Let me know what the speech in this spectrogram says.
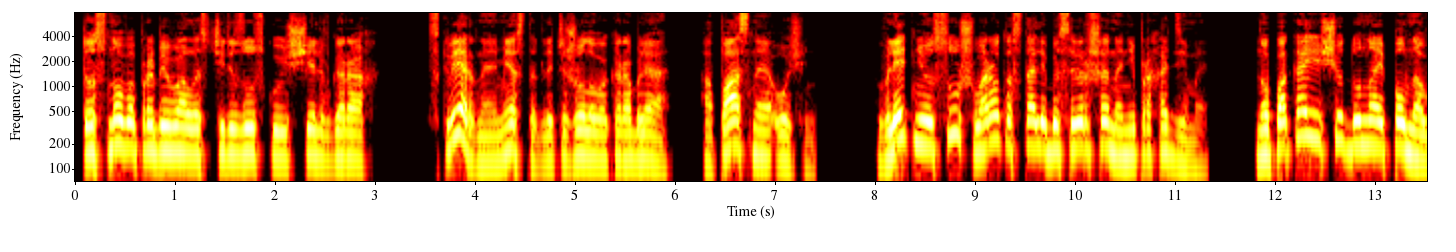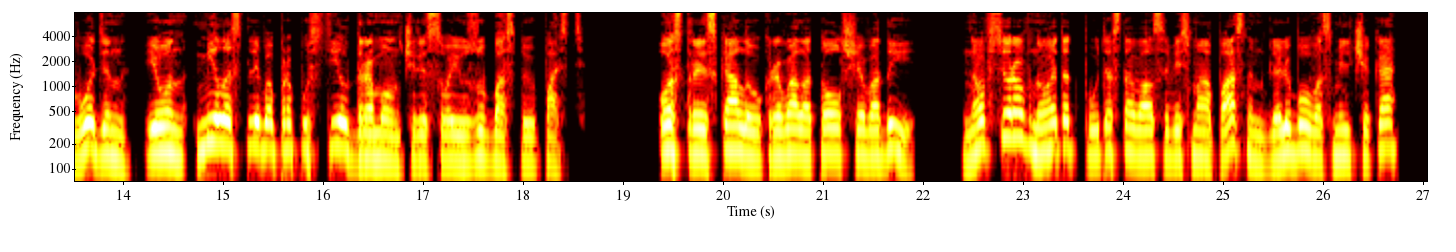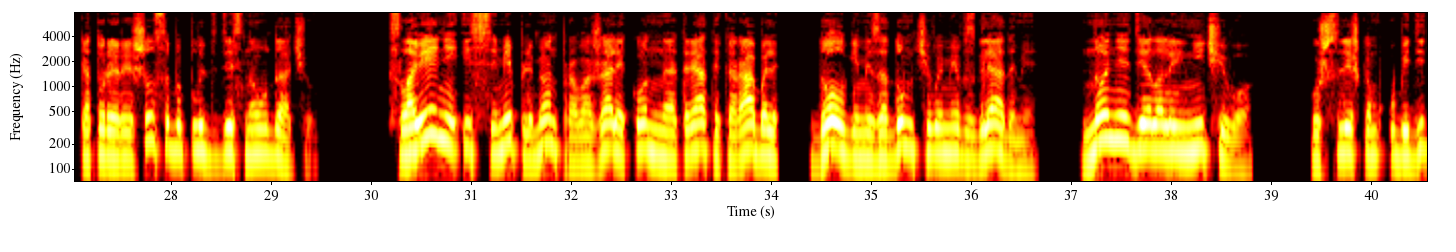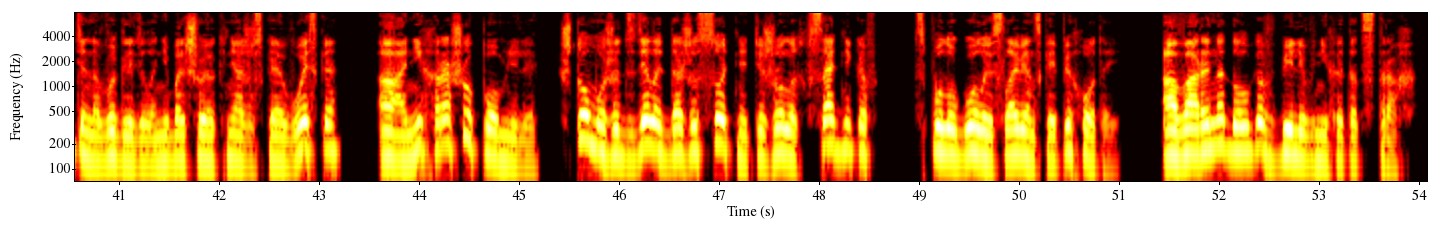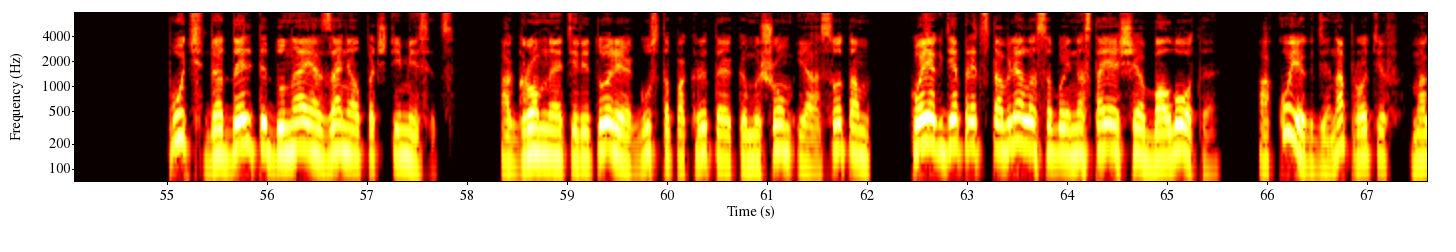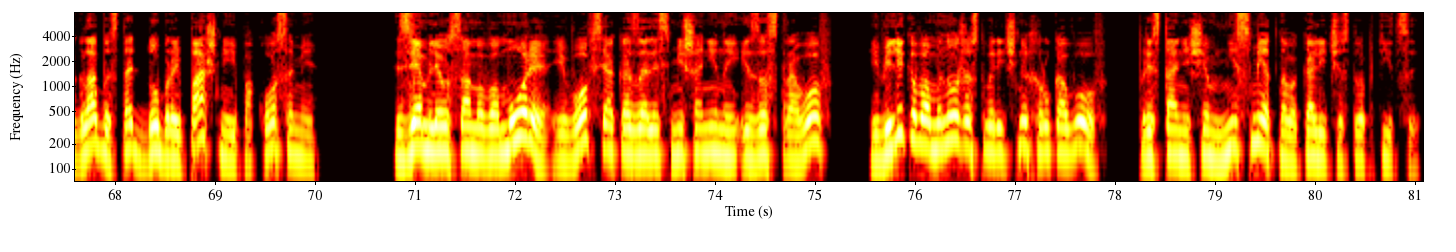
то снова пробивалась через узкую щель в горах. Скверное место для тяжелого корабля, опасное очень. В летнюю сушь ворота стали бы совершенно непроходимы. Но пока еще Дунай полноводен, и он милостливо пропустил Драмон через свою зубастую пасть. Острые скалы укрывала толща воды, но все равно этот путь оставался весьма опасным для любого смельчака, который решился бы плыть здесь на удачу. Словени из семи племен провожали конный отряд и корабль долгими задумчивыми взглядами, но не делали ничего. Уж слишком убедительно выглядело небольшое княжеское войско, а они хорошо помнили, что может сделать даже сотня тяжелых всадников с полуголой славянской пехотой. Авары надолго вбили в них этот страх. Путь до дельты Дуная занял почти месяц. Огромная территория, густо покрытая камышом и осотом, кое-где представляла собой настоящее болото, а кое-где, напротив, могла бы стать доброй пашней и покосами. Земли у самого моря и вовсе оказались мешаниной из островов и великого множества речных рукавов, пристанищем несметного количества птицы.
